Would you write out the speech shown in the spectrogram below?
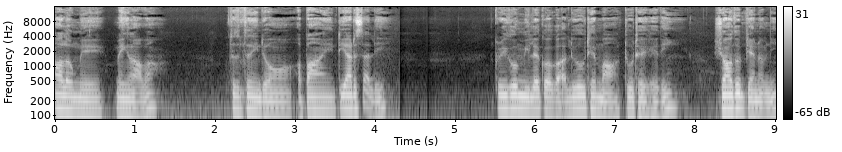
အားလုံးပဲမင်္ဂလာပါသတသိန်းတော်အပိုင်း114ဂရီဂိုမီလက်ကော့ကလူအုပ်ထဲမှာတိုးထည့်ခဲ့သည်ရွာသို့ပြန်တော်မူ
